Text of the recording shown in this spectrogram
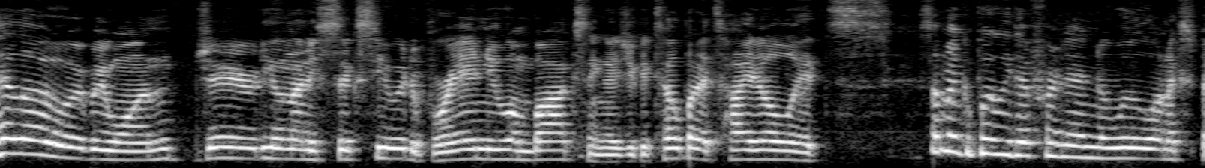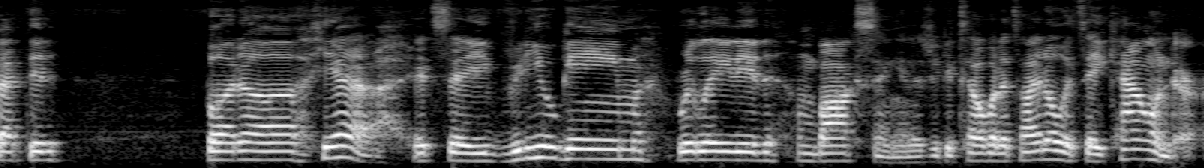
Hello everyone, JRDiehl96 here with a brand new unboxing. As you can tell by the title, it's something completely different and a little unexpected. But uh, yeah, it's a video game related unboxing and as you can tell by the title, it's a calendar.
